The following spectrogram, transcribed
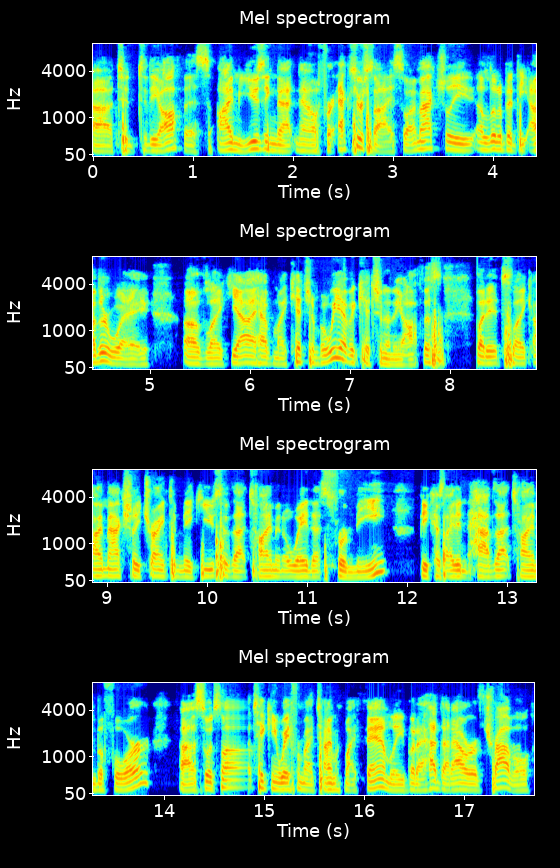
uh, to to the office, I'm using that now for exercise. So I'm actually a little bit the other way of like, yeah, I have my kitchen, but we have a kitchen in the office. But it's like I'm actually trying to make use of that time in a way that's for me because I didn't have that time before. Uh, so it's not taking away from my time with my family, but I had that hour of travel,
